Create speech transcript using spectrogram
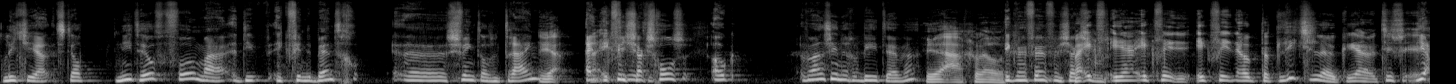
liedje, ja, het stelt niet heel veel voor. Maar die, ik vind de band eh swingt als een trein. Ja. En Nou, ik, vind het- Jacques Scholz ook waanzinnige beat hebben. Ja, geweldig. Ik ben fan van maar Jacques ik, Scholz. ja, ik, vind, ik vind ook dat liedje leuk. Ja, het is... eh, Ja,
